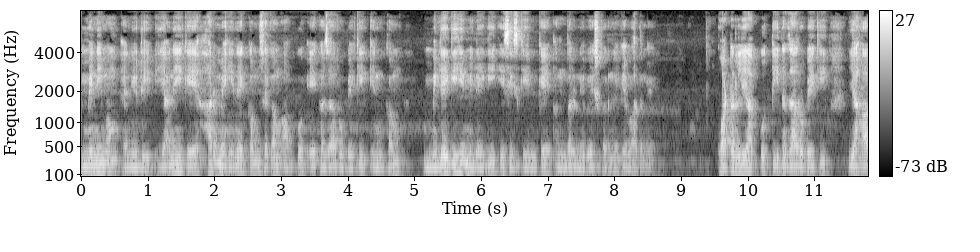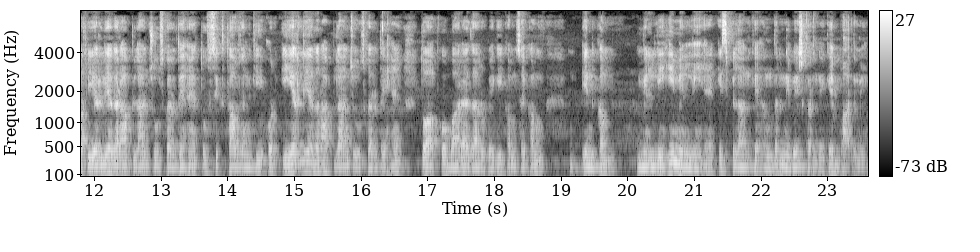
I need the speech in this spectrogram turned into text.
मिनिमम एन्यूटी, यानी कि हर महीने कम से कम आपको एक हज़ार रुपये की इनकम मिलेगी ही मिलेगी इस स्कीम के अंदर निवेश करने के बाद में। क्वार्टरली आपको तीन हज़ार रुपये की या हाफ़ ईयरली अगर आप प्लान चूज़ करते हैं तो सिक्स थाउज़ेंड की और ईयरली अगर आप प्लान चूज़ करते हैं तो आपको बारह हज़ार रुपये की कम से कम इनकम मिलनी ही मिलनी है इस प्लान के अंदर निवेश करने के बाद में।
